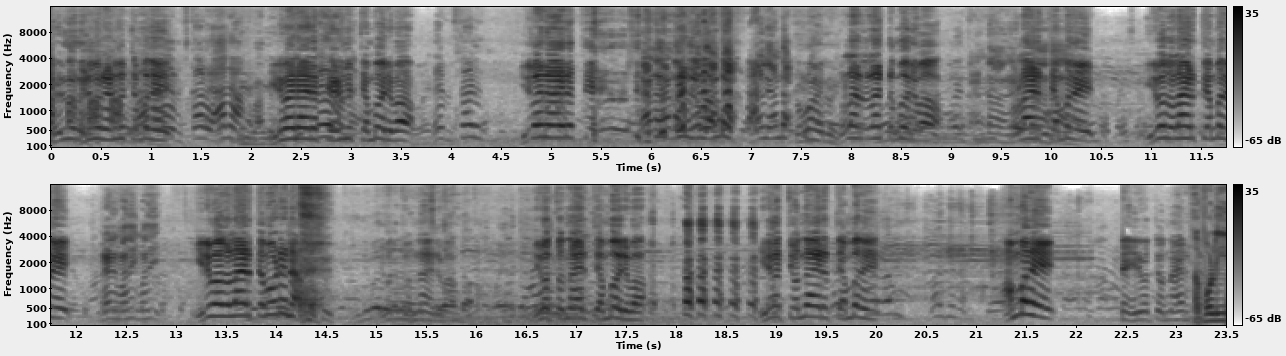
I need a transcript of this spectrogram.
എഴുന്നൂറ്. ഇരുപതിനായിരത്തി രൂപ. ഇരുപതിനായിരത്തി തൊള്ളായിരത്തി തൊള്ളായിരത്തി അമ്പത് രൂപ. തൊള്ളായിരത്തി അമ്പത് ഇരുപത് തൊള്ളായിരത്തി അമ്പത്. ഇരുപത് തൊള്ളായിരത്തി അമ്പത് ഇരുപത്തൊന്നായിരം രൂപ. ഇരുപത്തൊന്നായിരത്തി അമ്പത് രൂപ. ഇരുപത്തി ഒന്നായിരത്തി അമ്പത്. അമ്പത്. അപ്പോൾ ഈ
